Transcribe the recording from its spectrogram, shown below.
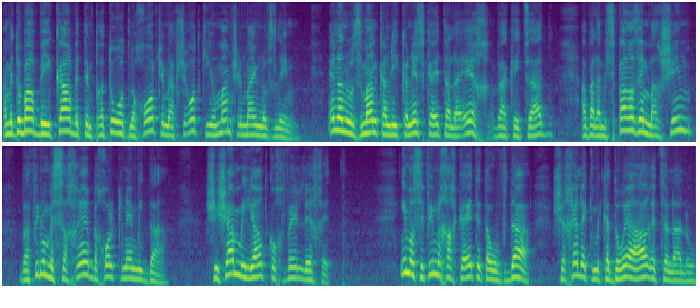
המדובר בעיקר בטמפרטורות נוחות שמאפשרות קיומם של מים נוזלים. אין לנו זמן כאן להיכנס כעת על האיך והכיצד, אבל המספר הזה מרשים ואפילו מסחרר בכל קנה מידה. שישה מיליארד כוכבי לכת. אם מוסיפים לכך כעת את העובדה שחלק מכדורי הארץ הללו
